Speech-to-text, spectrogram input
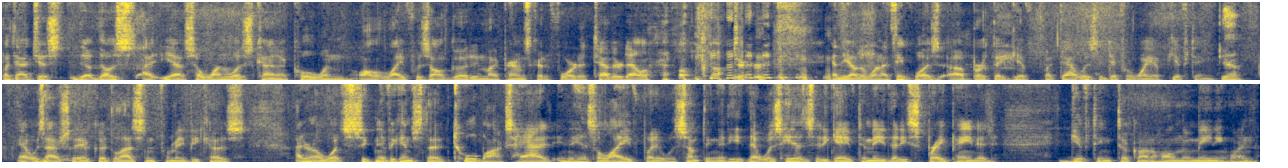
But that just th- those uh, yeah. So one was kind of cool when all life was all good and my parents could afford a tethered hel- helicopter, and the other one I think was a birthday gift. But that was a different way of gifting. Yeah. It was actually a good lesson for me because I don't know what significance the toolbox had in his life, but it was something that he that was his that he gave to me that he spray painted. Gifting took on a whole new meaning when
